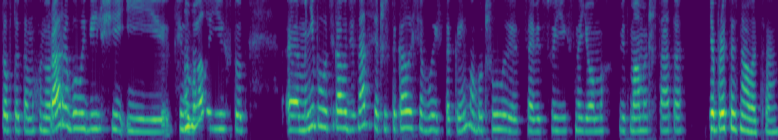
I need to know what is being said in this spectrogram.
Тобто там гонорари були більші і цінували їх тут. Е, Мені було цікаво дізнатися, чи стикалися ви з таким або чули це від своїх знайомих, від мами чи тата. Я просто знала це,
